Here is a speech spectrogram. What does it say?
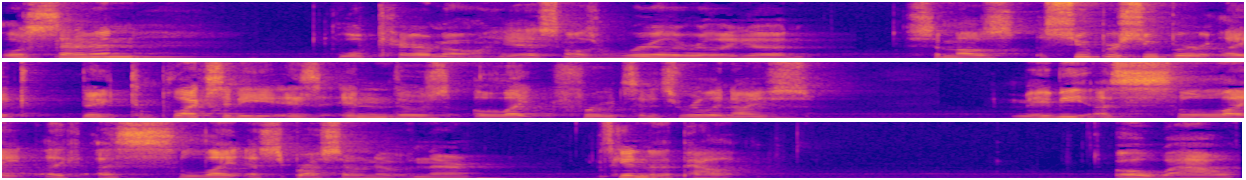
A little cinnamon. A little caramel. Yeah, it smells really, really good. Smells super, super like the complexity is in those light fruits and it's really nice maybe a slight, like a slight espresso note in there. Let's get into the palate. Oh, wow.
